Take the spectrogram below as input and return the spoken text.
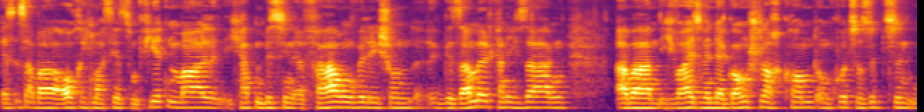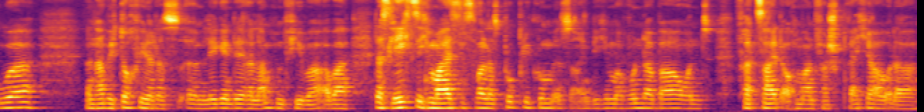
Es ist aber auch, ich mache es jetzt zum vierten Mal, ich habe ein bisschen Erfahrung, will ich schon äh, gesammelt, kann ich sagen. Aber ich weiß, wenn der Gongschlag kommt um kurz vor 17 Uhr, dann habe ich doch wieder das äh, legendäre Lampenfieber. Aber das legt sich meistens, weil das Publikum ist eigentlich immer wunderbar und verzeiht auch mal einen Versprecher oder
